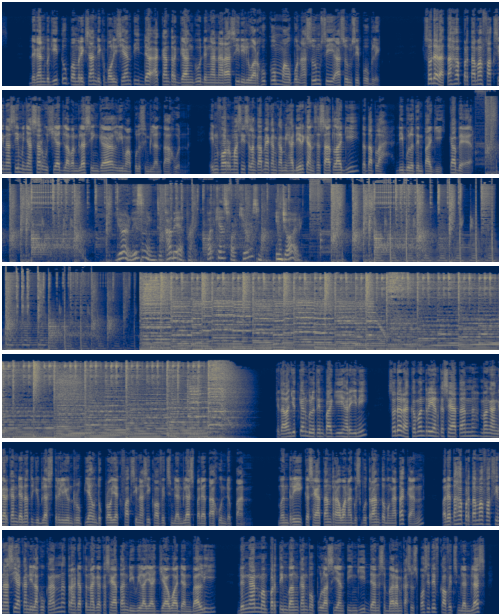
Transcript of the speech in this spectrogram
Dengan begitu, pemeriksaan di kepolisian tidak akan terganggu dengan narasi di luar hukum maupun asumsi-asumsi publik. Saudara, tahap pertama vaksinasi menyasar usia 18 hingga 59 tahun. Informasi selengkapnya akan kami hadirkan sesaat lagi, tetaplah di Buletin Pagi KBR. You're listening to KBR Pride, podcast for curious mind. Enjoy! Kita lanjutkan buletin pagi hari ini. Saudara, Kementerian Kesehatan menganggarkan dana 17 triliun rupiah untuk proyek vaksinasi COVID-19 pada tahun depan. Menteri Kesehatan Terawan Agus Putranto mengatakan, pada tahap pertama vaksinasi akan dilakukan terhadap tenaga kesehatan di wilayah Jawa dan Bali dengan mempertimbangkan populasi yang tinggi dan sebaran kasus positif COVID-19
